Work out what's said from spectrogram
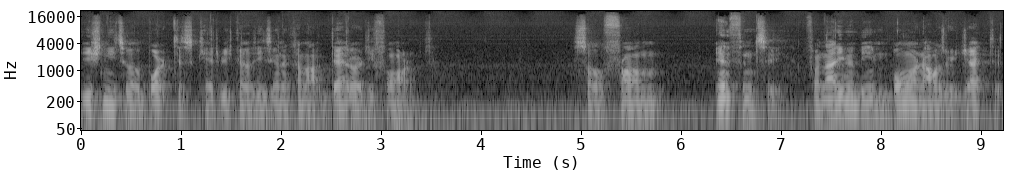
you should need to abort this kid because he's gonna come out dead or deformed. So from infancy, from not even being born, I was rejected.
